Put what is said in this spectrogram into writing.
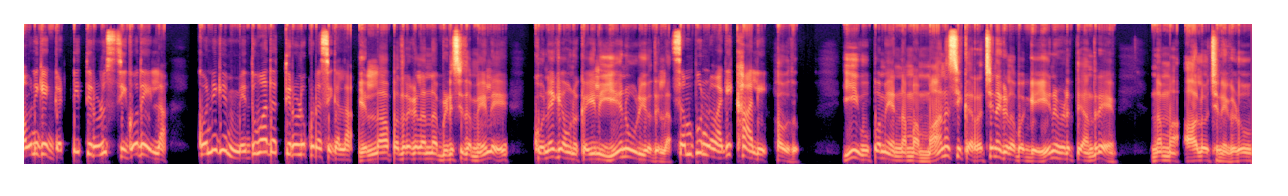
ಅವನಿಗೆ ಗಟ್ಟಿ ತಿರುಳು ಸಿಗೋದೇ ಇಲ್ಲ. ಕೊನೆಗೆ ಮೆದುವಾದ ತಿರುಳು ಕೂಡ ಸಿಗಲ್ಲ. ಎಲ್ಲಾ ಪದರಗಳನ್ನ ಬಿಡಿಸಿದ ಮೇಲೆ ಕೊನೆಗೆ ಅವನ ಕೈಯಲ್ಲಿ ಏನು ಉಳಿಯೋದಿಲ್ಲ. ಸಂಪೂರ್ಣವಾಗಿ ಖಾಲಿ. ಹೌದು. ಈ ಉಪಮೆ ನಮ್ಮ ಮಾನಸಿಕ ರಚನೆಗಳ ಬಗ್ಗೆ ಏನು ಹೇಳುತ್ತೆ ಅಂದ್ರೆ ನಮ್ಮ ಆಲೋಚನೆಗಳು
